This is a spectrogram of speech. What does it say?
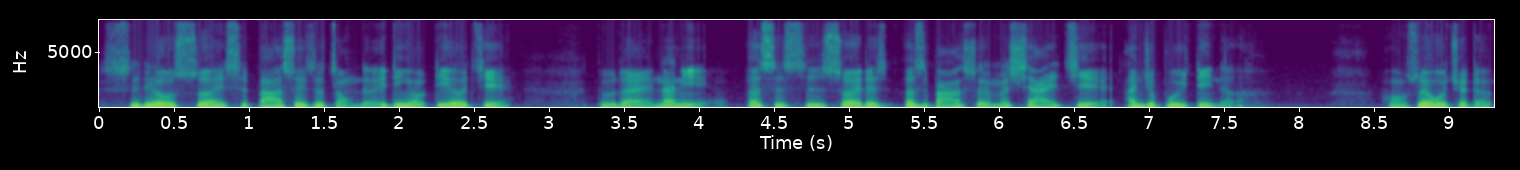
十六岁、十八岁这种的，一定有第二届。对不对？那你二十四岁的二十八岁有没有下一届？那、啊、就不一定了。哦，所以我觉得，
